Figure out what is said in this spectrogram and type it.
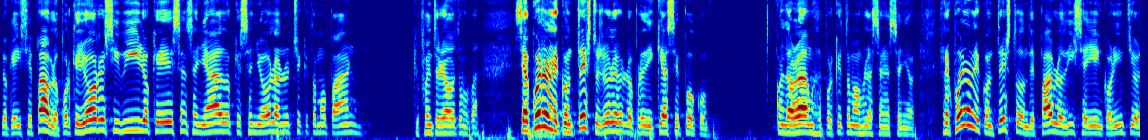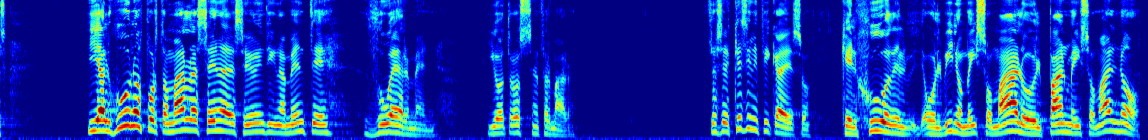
lo que dice Pablo, porque yo recibí lo que es enseñado, que el Señor la noche que tomó pan, que fue entregado tomó pan. ¿Se acuerdan el contexto? Yo lo prediqué hace poco, cuando hablábamos de por qué tomamos la cena del Señor. ¿Recuerdan el contexto donde Pablo dice ahí en Corintios, y algunos por tomar la cena del Señor indignamente duermen y otros se enfermaron. Entonces, ¿qué significa eso? ¿Que el jugo o el vino me hizo mal o el pan me hizo mal? No.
